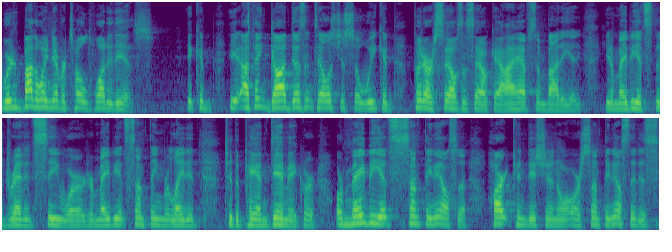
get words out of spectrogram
We're, by the way, never told what it is. It could, I think God doesn't tell us just so we can put ourselves and say, okay, I have somebody. You know, maybe it's the dreaded C word, or maybe it's something related to the pandemic, or, or maybe it's something else, a heart condition or, or something else that is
